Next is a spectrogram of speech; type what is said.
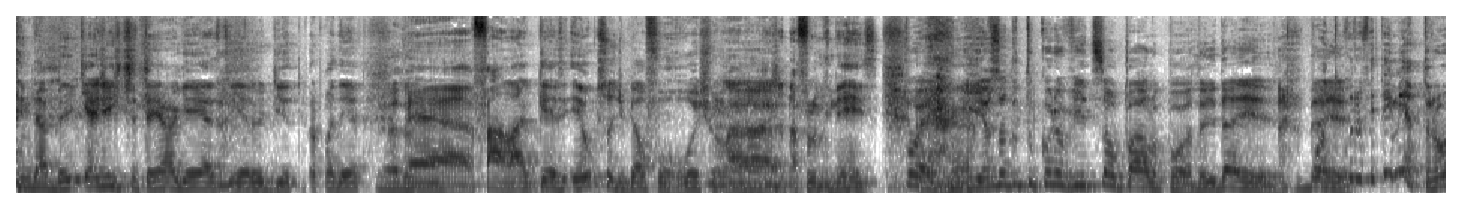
Ainda bem que a gente tem alguém assim erudito pra poder é, falar. Porque eu que sou de Belfor Roxo, lá Ah. na, na Fluminense. Pô, e eu sou do Tucuruvi de São Paulo, pô. E daí? Pô, daí? Tucuruvi tem metrô,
